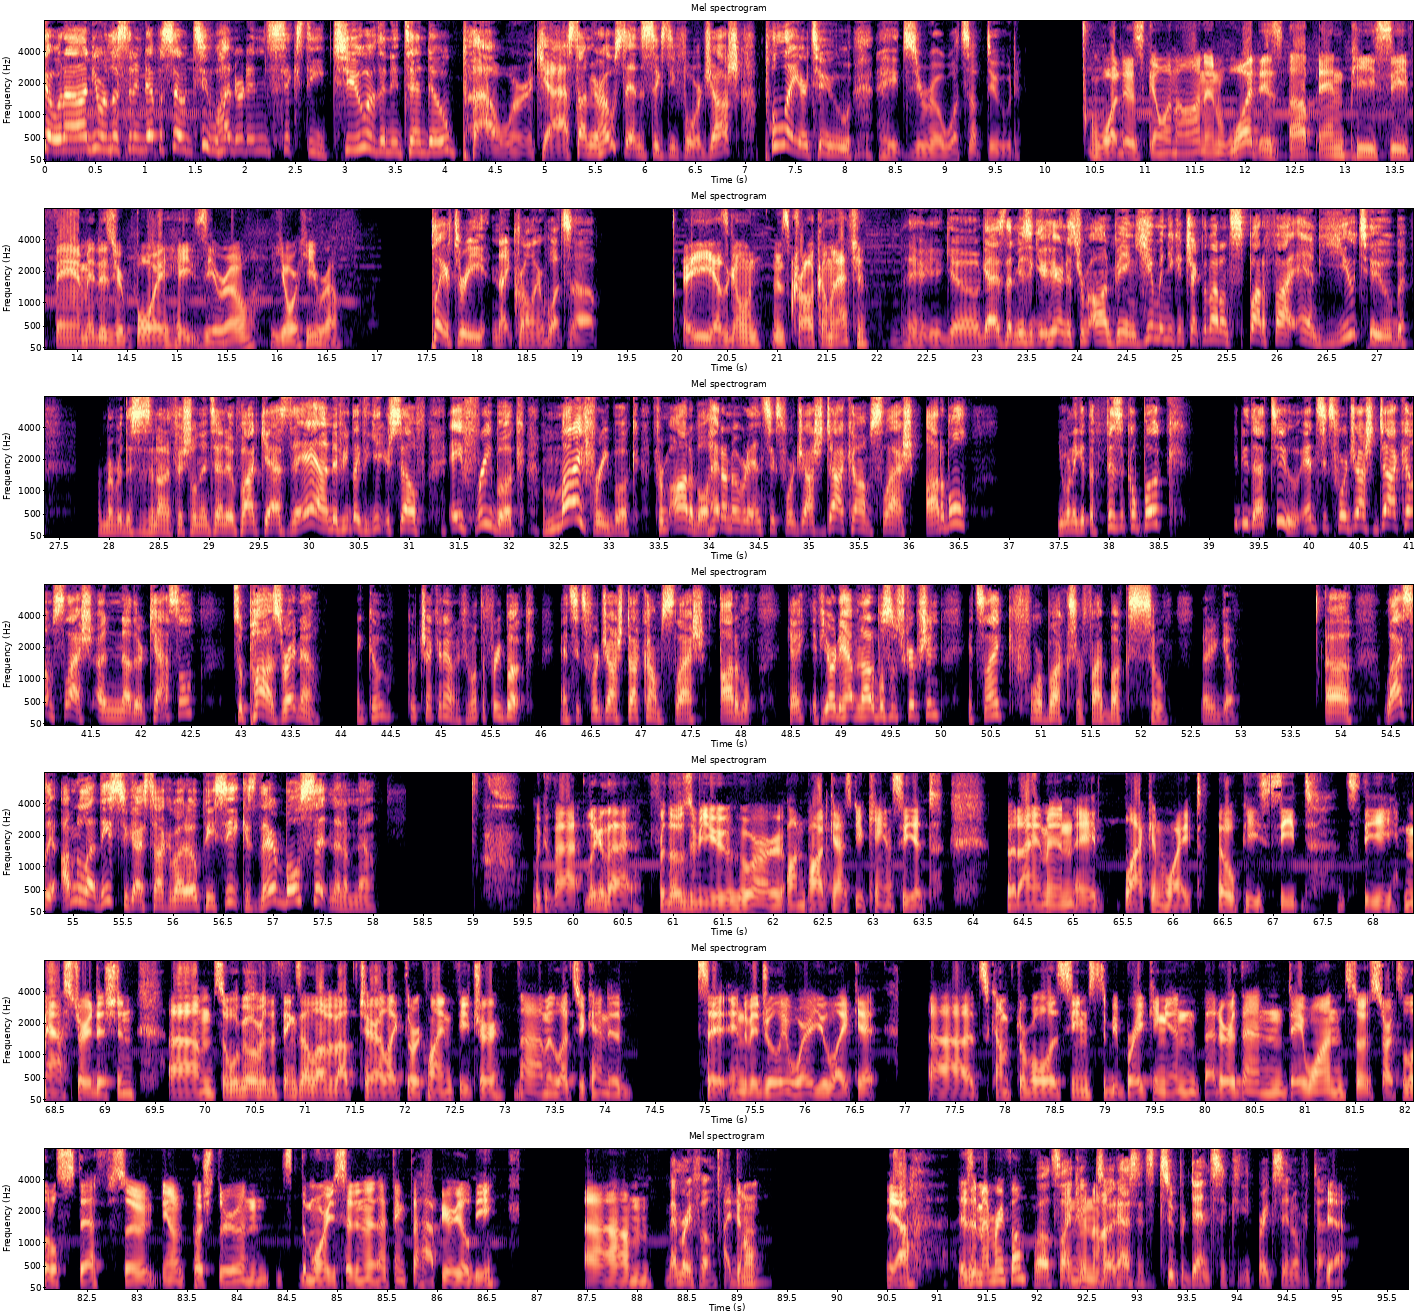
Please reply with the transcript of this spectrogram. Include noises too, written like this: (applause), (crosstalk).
Going on? You're listening to episode 262 of the Nintendo Powercast. I'm your host, N64 Josh, player 280. What's up, dude? What is going on and what is up, NPC fam? It is your boy Hate Zero, your hero. Player 3, Nightcrawler, what's up? Hey, how's it going? It's Crawl coming at you. There you go. Guys, that music you're hearing is from On Being Human. You can check them out on Spotify and YouTube. Remember, this is an unofficial Nintendo podcast, and if you'd like to get yourself a free book, my free book from Audible, head on over to n64josh.com slash audible. You want to get the physical book? You do that too. n64josh.com slash another castle. So pause right now and go go check it out if you want the free book. n64josh.com slash audible. Okay. If you already have an Audible subscription, it's like four bucks or five bucks. So there you go. Uh, lastly, I'm gonna let these two guys talk about OPSeat because they're both sitting in them now. Look at that. Look at that. For those of you who are on podcast, you can't see it, but I am in a black and white OP seat. It's the master edition. Um, so we'll go over the things I love about the chair. I like the recline feature. Um, it lets you kind of sit individually where you like it. Uh, it's comfortable. It seems to be breaking in better than day one, so it starts a little stiff. So you know, push through, and the more you sit in it, I think the happier you'll be. Um, Memory foam. I don't. Yeah, is it memory foam? Well, it's like it, so it has it's super dense. It, it breaks in over time. Yeah,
